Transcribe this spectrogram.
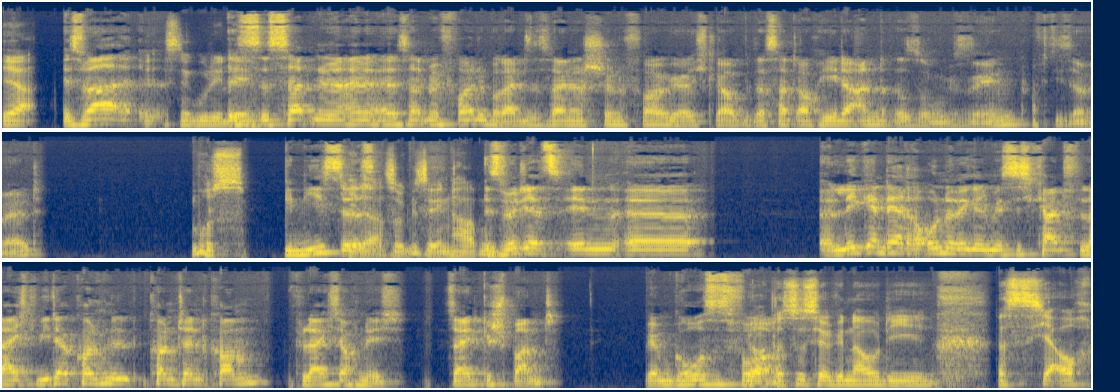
Ja. Es war. Ist eine gute Idee. Es, es, hat mir eine, es hat mir Freude bereitet. Es war eine schöne Folge. Ich glaube, das hat auch jeder andere so gesehen auf dieser Welt. Muss. Genießt jeder es. so gesehen haben. Es wird jetzt in. Äh, legendäre Unregelmäßigkeit vielleicht wieder Content kommen, vielleicht auch nicht. Seid gespannt. Wir haben Großes vor. Ja, das ist ja genau die. Das ist ja auch,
